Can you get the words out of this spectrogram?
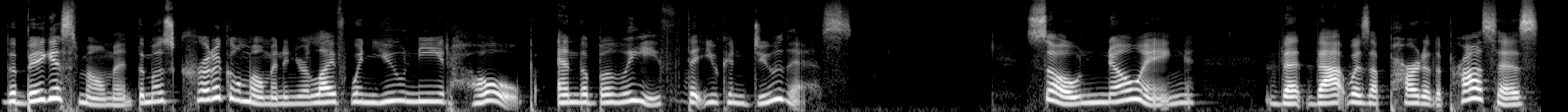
the biggest moment, the most critical moment in your life when you need hope and the belief that you can do this. So, knowing that that was a part of the process,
